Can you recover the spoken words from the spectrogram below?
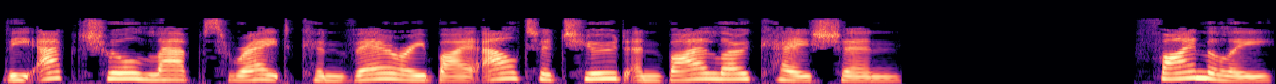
The actual lapse rate can vary by altitude and by location. Finally,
